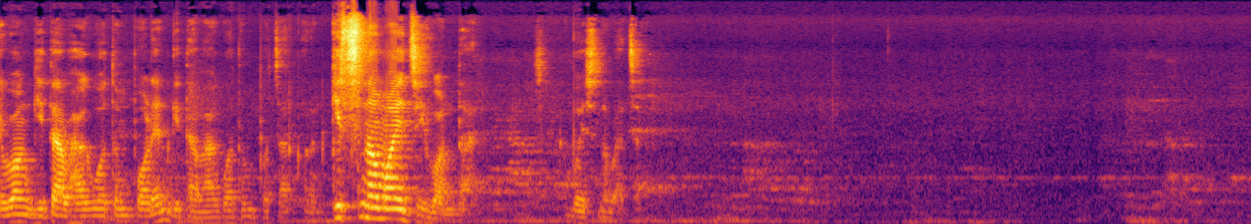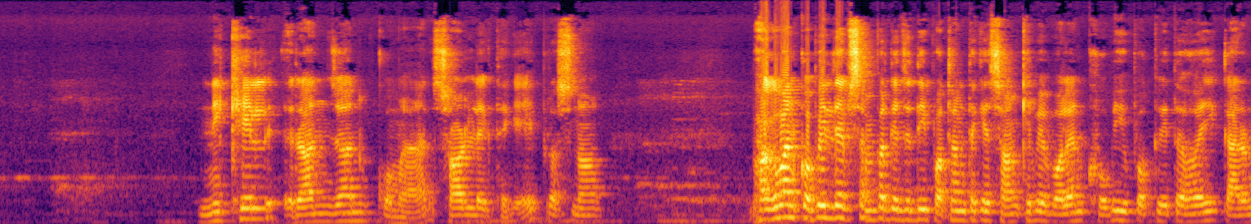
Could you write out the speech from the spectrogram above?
এবং গীতা ভাগবতম পড়েন, গীতা ভাগবতম প্রচার করেন। কৃষ্ণময় জীবন তার, বৈষ্ণব আচার নিখিল রঞ্জন কুমার, সল্টলেক থেকে প্রশ্ন, ভগবান কপিল দেব সম্পর্কে যদি প্রথম থেকে সংক্ষেপে বলেন, খুবই উপকৃত হই, কারণ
